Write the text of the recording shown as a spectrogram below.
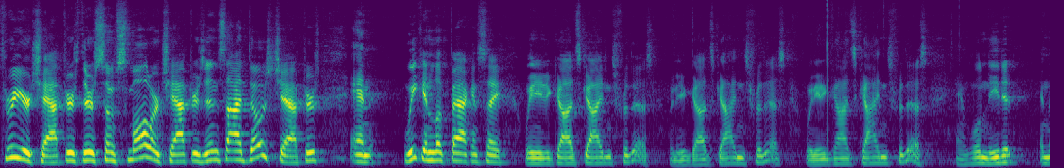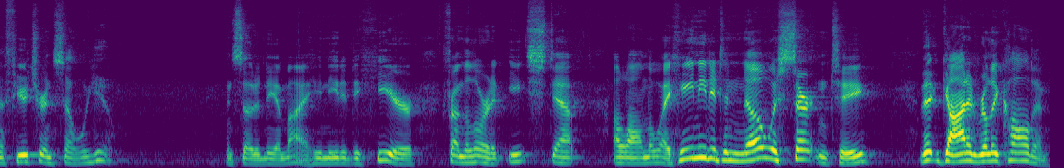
three year chapters, there's some smaller chapters inside those chapters. And we can look back and say, we needed God's guidance for this. We needed God's guidance for this. We needed God's guidance for this. And we'll need it in the future, and so will you. And so did Nehemiah. He needed to hear from the Lord at each step along the way. He needed to know with certainty that God had really called him.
